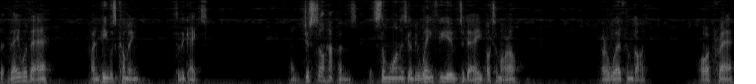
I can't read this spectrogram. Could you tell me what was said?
that they were there when he was coming to the gate. And it just so happens that someone is going to be waiting for you today or tomorrow or a word from God, or a prayer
